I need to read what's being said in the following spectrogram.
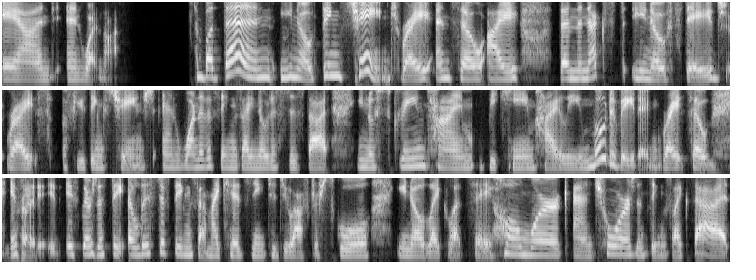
and and whatnot but then you know things change right? And so i then the next you know stage right a few things changed. And one of the things i noticed is that you know screen time became highly motivating right? So mm, if right. if there's a, th- a list of things that my kids need to do after school you know like let's say homework and chores and things like that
